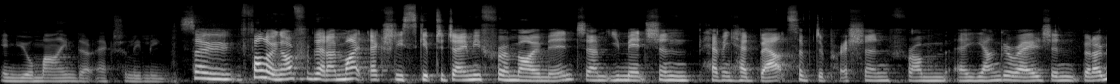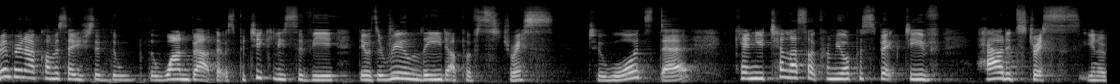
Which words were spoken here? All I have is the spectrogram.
and your mind are actually linked. So, following on from that, I might actually skip to Jamie for a moment. Um, you mentioned having had bouts of depression from a younger age, and but I remember in our conversation you said the the one bout that was particularly severe, there was a real lead up of stress towards that. Can you tell us, like from your perspective, how did stress, you know,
